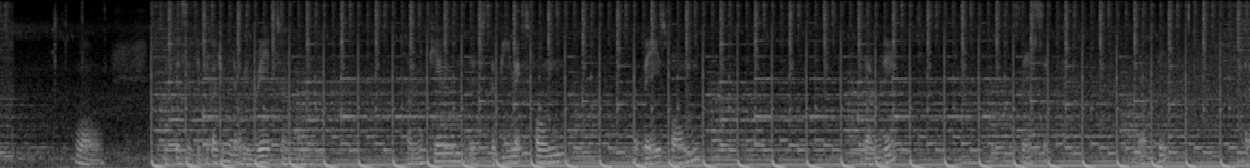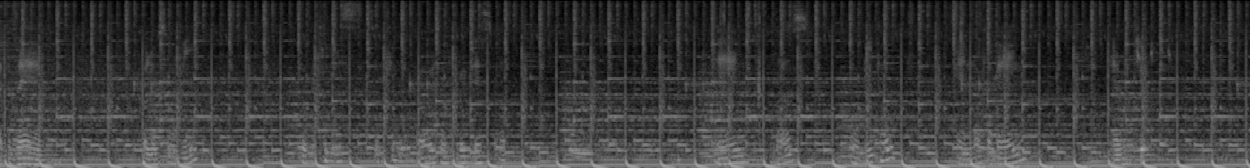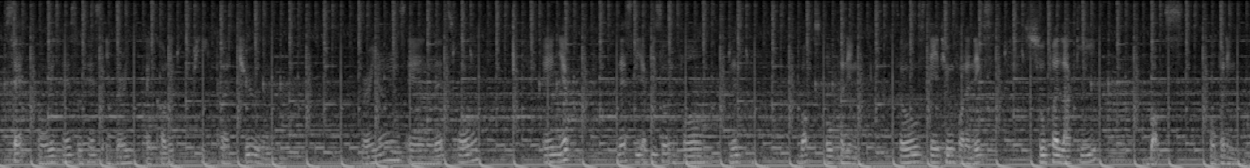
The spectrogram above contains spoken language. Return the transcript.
Whoa, this is the Pikachu that we rate. Uh, the Medium is the VMAX form, the base form, Zarude, basic, Zarude, Alakazam, Coalossal V, Togekiss, want this up. And last, Obito, and not very cute. Set always has to has a very iconic Pikachu. Very nice, and that's all. And yep, that's the episode for this box opening. So stay tuned for the next super lucky opening.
